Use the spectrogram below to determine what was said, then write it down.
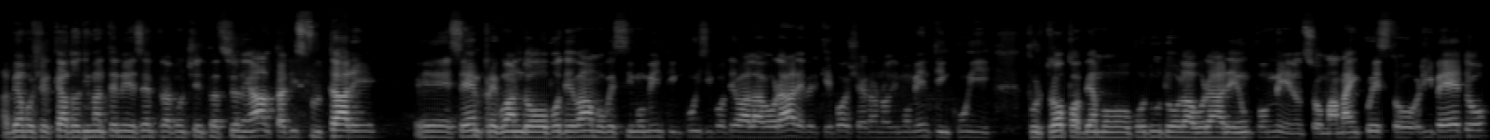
abbiamo cercato di mantenere sempre la concentrazione alta, di sfruttare eh, sempre quando potevamo questi momenti in cui si poteva lavorare, perché poi c'erano dei momenti in cui purtroppo abbiamo potuto lavorare un po' meno, insomma, ma in questo, ripeto,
